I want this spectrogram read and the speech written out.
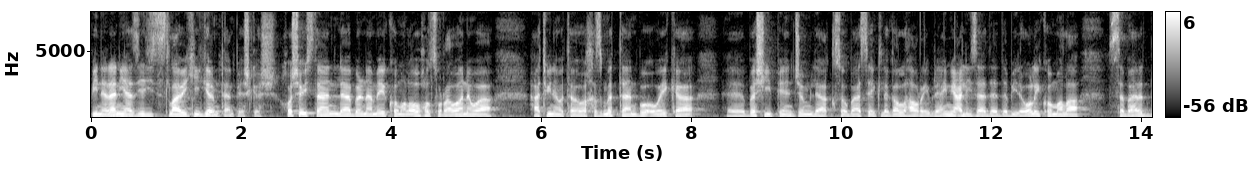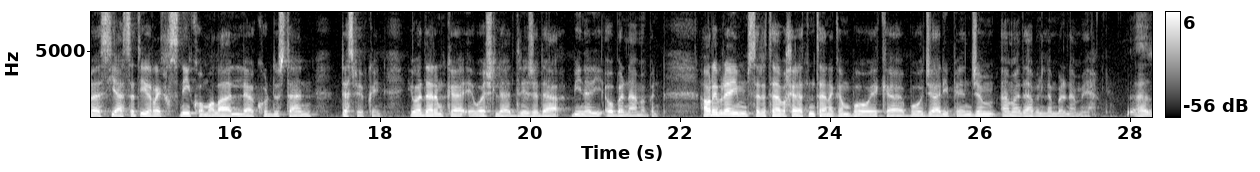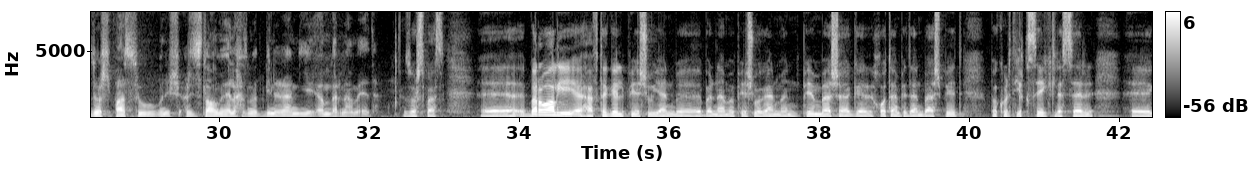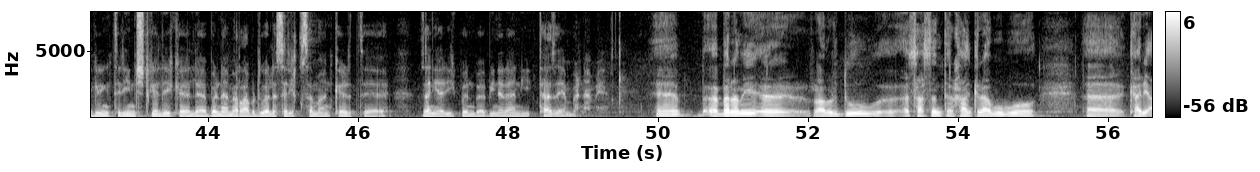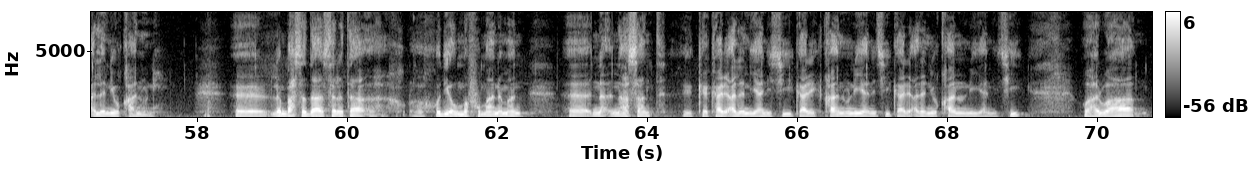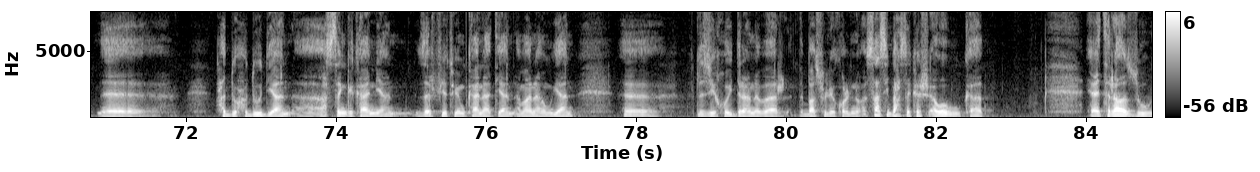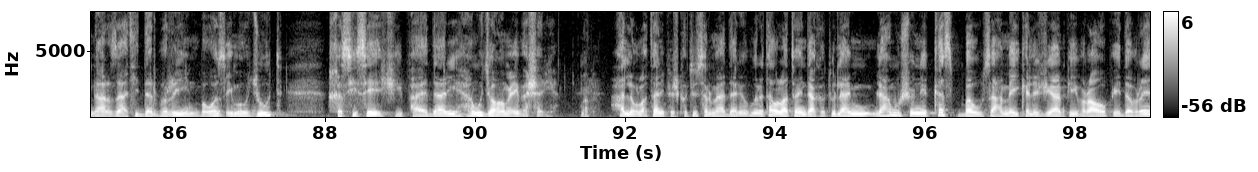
بینەران یازیەجی سڵاوێکی گەرمتان پێشکەش. خۆشەویستان لە بەرنامەی کۆمەڵەو هەڵسوڕاوانەوە هاتوینەوەتەوە خزمەتتان بۆ ئەوەی کە بەشی پێنجم لە قسەوباسێک لەگەڵ هاوڕێ ئیبراهیمی عەلیزادە دە بیرەوەڵی کۆمەڵە سەبارەت بە سیاسەتی ڕێکخستنی کۆمەڵە لە کوردستان دەست پێ بکەین هیوادارم کە ئێوەش لە درێژەدا بینەری ئەو بەرنامە بن هاوڕێ ئیبراهیم سەرەتا بەخێراتنتان ئەکەم بۆ ئەوەی کە بۆ جاری پێنجم ئامادابن لەم بەرنامەیە. زۆر سوپاس و منیش عەرزی سڵاوم هەیە لە خزمەت بینەرانی ئەم بەرنامەیەدا. زۆر سوپاس. بە ڕواڵی هەفتەگەل پێشوو یان بەرنامە پێشووەکانمان پێم باشە گەر خۆتان پێتان باش بێت بە کورتی قسەیەک لەسەر گرنگترین شتگەلێک کە لە بەرنامەی ڕابردووە لەسەری قسەمان کرد زانیاریک بن بە بینەرانی تازەی ئەم بەرنامەیە. بەرنامەی ڕابردوو ئەساسەن تەرخان کرابوو بۆ کاری عەلەنی و قانونی لەم بەحسەدا سەرەتا خودی ئەو مەفومانەمان ناساند کە کاری عەلەنیانی چی کاری قانونیانی چی کاری عەلەنی و قانونیانی چی و هەروەها حد و حدودیان ئاستەنگەکانیان زەرفیت و ئیمکاناتیان ئەمانە هەمویان لەجێی خۆی درانە بەر باس و لێکۆڵینەوە. ئەساسی بەحسەکەش ئەوە بوو کە ئێعتراز و نارەزایەتی دەربڕین بە وەزعی مەوجود خسیسەیەکی پایەداری هەموو جەوامعی بەشەریە. هەر لە وڵاتانی پێشکەوتوی سەرمایداری و بگرە تا وڵاتانی داکەوتو لە هەموو شوێنێک کەس بە و سەحمەی کە لە ژیان پێی بڕاوە پێی دەبڕێ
